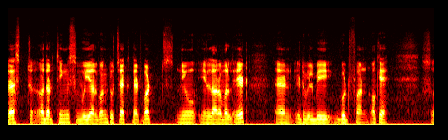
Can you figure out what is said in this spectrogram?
rest other things we are going to check that what's new in laravel 8 and it will be good fun. Okay so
